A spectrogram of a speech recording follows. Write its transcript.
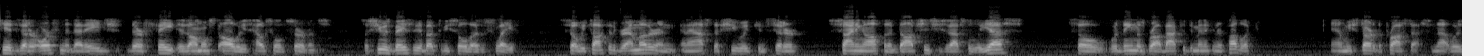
kids that are orphaned at that age, their fate is almost always household servants. So she was basically about to be sold as a slave. So we talked to the grandmother and, and asked if she would consider signing off an adoption. She said absolutely yes. So Wadine was brought back to Dominican Republic, and we started the process. And that was,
